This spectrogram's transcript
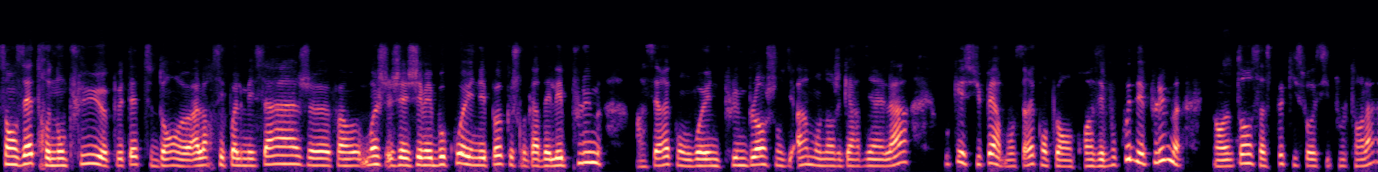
sans être non plus peut-être dans alors c'est quoi le message enfin moi j'aimais beaucoup à une époque je regardais les plumes c'est vrai qu'on voit une plume blanche on se dit ah mon ange gardien est là ok super bon c'est vrai qu'on peut en croiser beaucoup des plumes mais en même temps ça se peut qu'il soit aussi tout le temps là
